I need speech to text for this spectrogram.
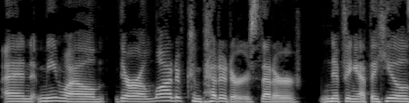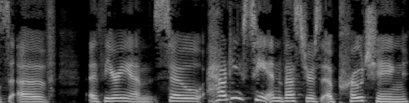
And meanwhile, there are a lot of competitors that are nipping at the heels of Ethereum. So how do you see investors approaching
